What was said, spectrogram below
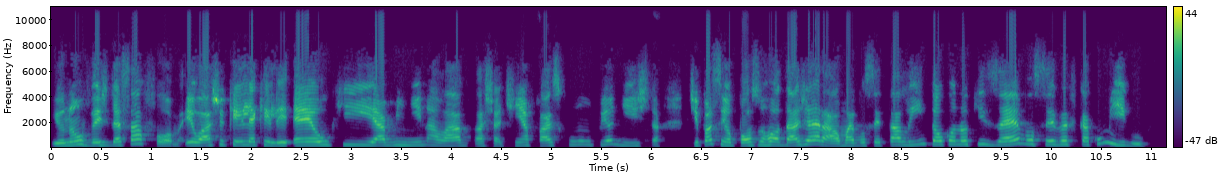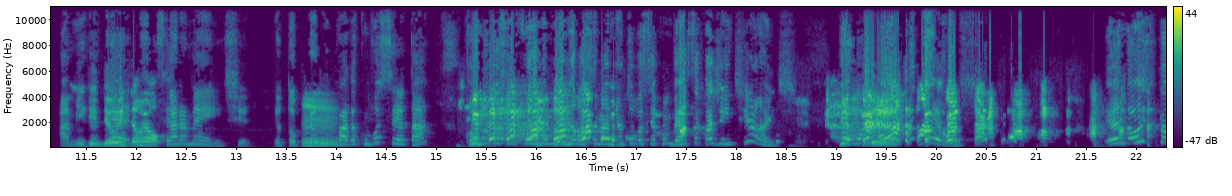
Eu não vejo dessa forma. Eu acho que ele é aquele é o que a menina lá, a chatinha, faz com o pianista. Tipo assim, eu posso rodar geral, mas você tá ali, então quando eu quiser, você vai ficar comigo. Amiga Entendeu? Kelly, Então eu- sinceramente, eu Hum. tô preocupada com você, tá? Quando você for arrumar um relacionamento, você conversa com a gente antes. Pelo amor de Deus. Eu não estou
